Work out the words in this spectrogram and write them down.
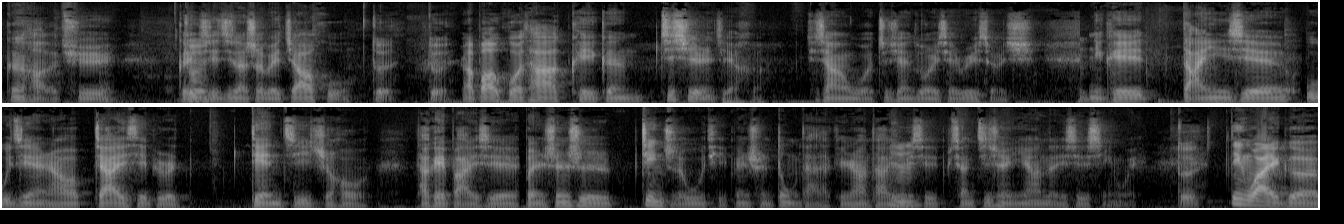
更好的去跟对这些计算设备交互。对对然后包括它可以跟机器人结合，就像我之前做了一些 research，你可以打印一些物件，然后加一些比如电机之后，它可以把一些本身是静止的物体变成动态，它可以让它有一些像机器人一样的一些行为。对，另外一个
